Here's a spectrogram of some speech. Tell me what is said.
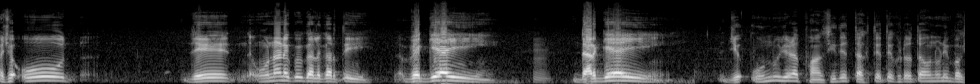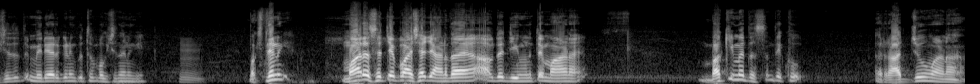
ਅੱਛਾ ਉਹ ਜੇ ਉਹਨਾਂ ਨੇ ਕੋਈ ਗੱਲ ਕਰਤੀ ਵਿਗਿਆ ਹੀ ਹੂੰ। ਡਰ ਗਿਆ ਹੀ ਜੇ ਉਹਨੂੰ ਜਿਹੜਾ ਫਾਂਸੀ ਦੇ ਤਖਤੇ ਤੇ ਖੜੋਤਾ ਉਹਨੂੰ ਨਹੀਂ ਬਖਸ਼ਦੇ ਤੇ ਮੇਰੇ ਵਰਗੇ ਨੂੰ ਕਿੱਥੋਂ ਬਖਸ਼ ਦੇਣਗੇ? ਹੂੰ। ਬਖਸ਼ ਦੇਣਗੇ? ਮਹਾਰਾਜ ਸੱਚੇ ਪਾਤਸ਼ਾਹ ਜਾਣਦਾ ਹੈ ਆਪਦੇ ਜੀਵਨ ਤੇ ਮਾਣ ਹੈ। ਬਾਕੀ ਮੈਂ ਦੱਸਾਂ ਦੇਖੋ ਰਾਜੋਵਾਣਾ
